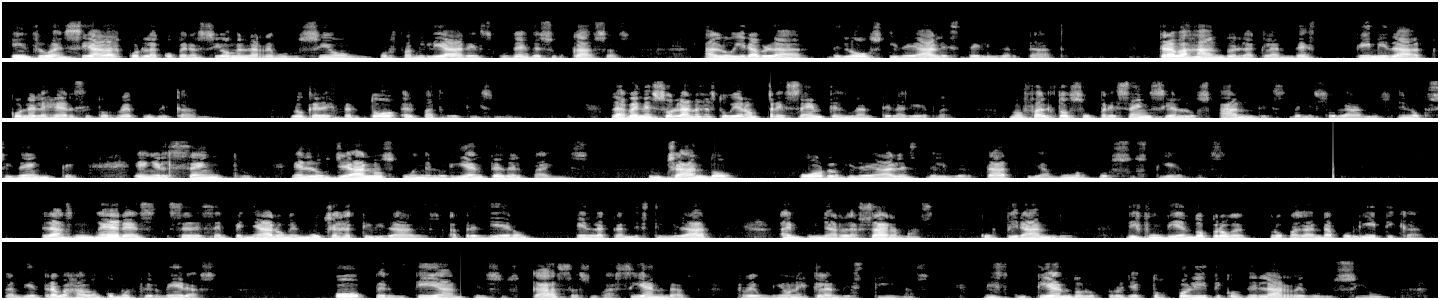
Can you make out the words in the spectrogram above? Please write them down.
Influenciadas por la cooperación en la revolución por familiares o desde sus casas, al oír hablar de los ideales de libertad, trabajando en la clandestinidad con el ejército republicano, lo que despertó el patriotismo. Las venezolanas estuvieron presentes durante la guerra. No faltó su presencia en los Andes venezolanos, en Occidente, en el centro, en los llanos o en el oriente del país, luchando por los ideales de libertad y amor por sus tierras. Las mujeres se desempeñaron en muchas actividades, aprendieron en la clandestinidad a empuñar las armas, conspirando, difundiendo propaganda política, también trabajaban como enfermeras o permitían en sus casas, sus haciendas, reuniones clandestinas, discutiendo los proyectos políticos de la revolución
